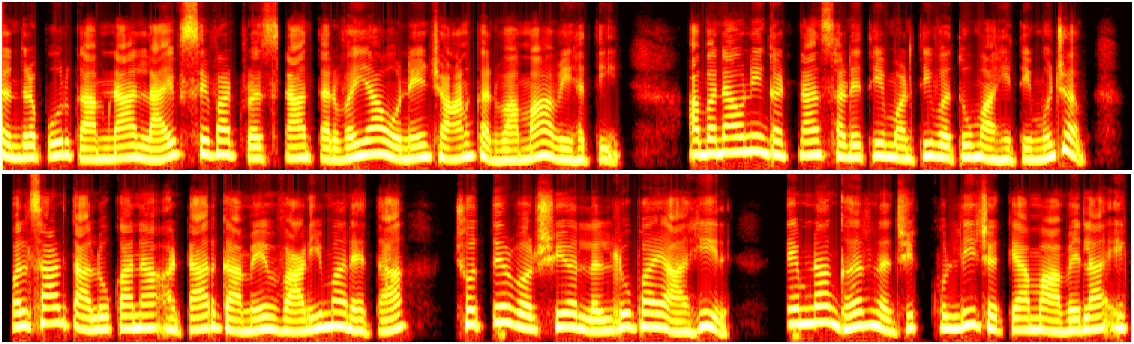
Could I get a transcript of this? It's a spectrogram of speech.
ચંદ્રપુર ગામના લાઈફ સેવા ટ્રસ્ટના તરવૈયાઓને જાણ કરવામાં આવી હતી. આ બનાવની ઘટના સ્થળેથી મળતી વધુ માહિતી મુજબ, વલસાડ તાલુકાના અટાર ગામે વાડીમાં રહેતા છોતેર વર્ષીય લલ્લુભાઈ આહિર તેમના ઘર નજીક ખુલ્લી જગ્યામાં આવેલા એક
